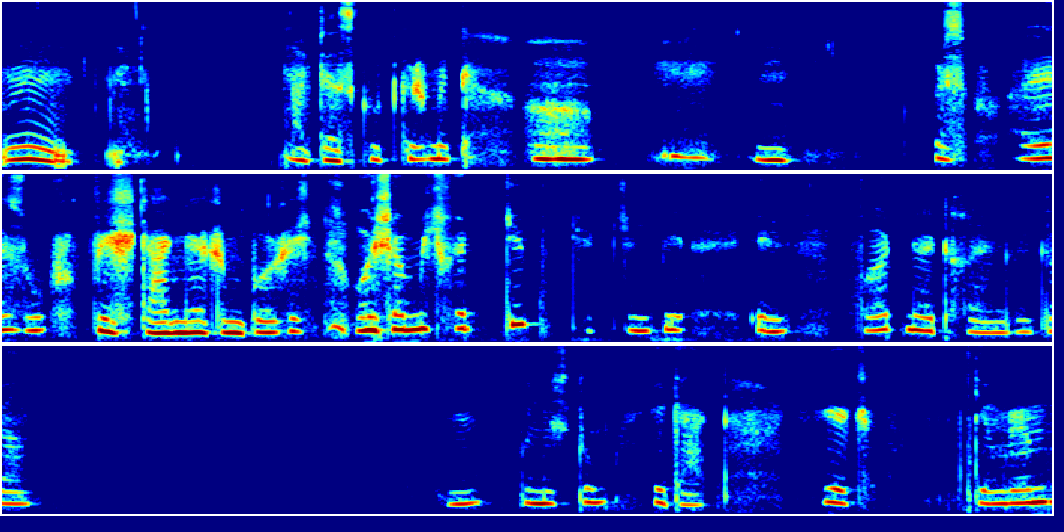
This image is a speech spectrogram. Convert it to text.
Mm. Hat das gut geschmeckt? Oh. Also, also, wir standen jetzt im Busch und ich habe mich vertippt. Jetzt sind wir in Fortnite reingegangen. Hm? Bin ich dumm? Egal. Jetzt gehen wir in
